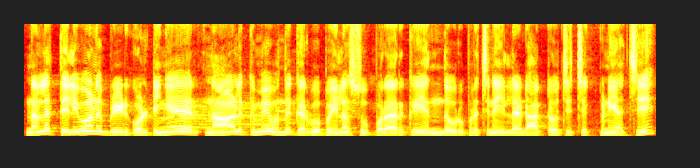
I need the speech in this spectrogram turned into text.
நல்ல தெளிவான ப்ரீட் குவாலிட்டிங்க நாளுக்குமே வந்து கர்ப்பப்பையெல்லாம் சூப்பராக இருக்குது எந்த ஒரு பிரச்சனையும் இல்லை. டாக்டர் வச்சு செக் பண்ணியாச்சு.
